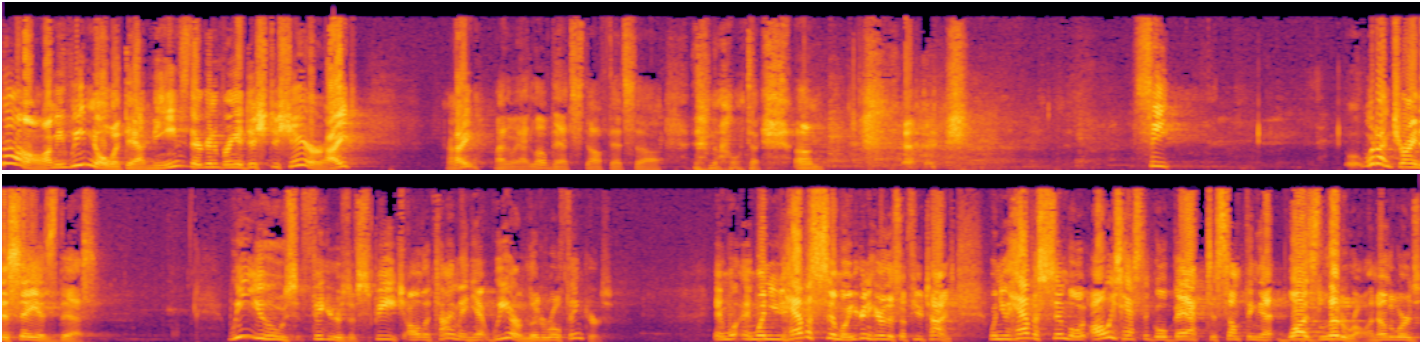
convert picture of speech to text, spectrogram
no, I mean, we know what that means. They're going to bring a dish to share, right? Right? By the way, I love that stuff. That's, uh, no, um, see, what I'm trying to say is this. We use figures of speech all the time, and yet we are literal thinkers. And, and when you have a symbol, you're going to hear this a few times. When you have a symbol, it always has to go back to something that was literal. In other words,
